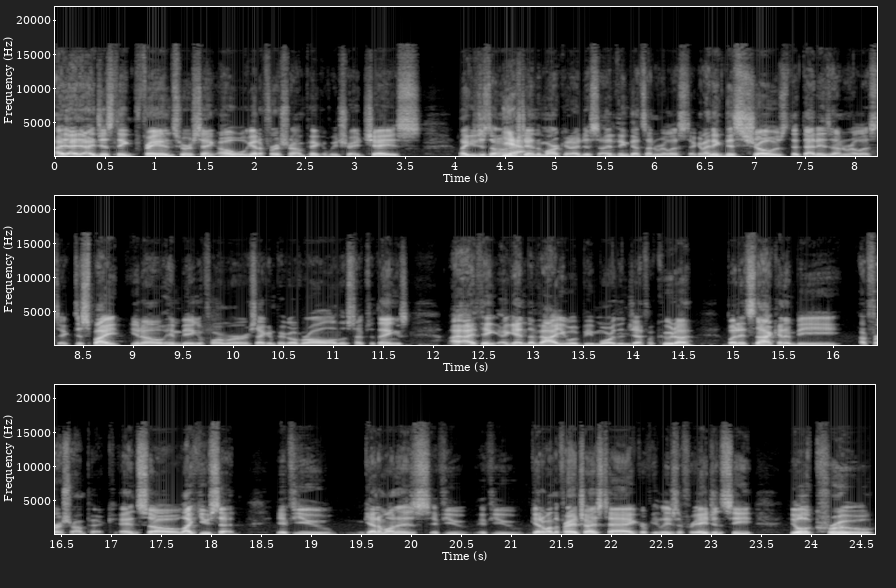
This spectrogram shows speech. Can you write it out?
I, I just think fans who are saying, "Oh, we'll get a first round pick if we trade Chase," Like you just don't understand yeah. the market. I just I think that's unrealistic, and I think this shows that that is unrealistic, despite you know him being a former second pick overall, all those types of things. I, I think again the value would be more than Jeff Okudah, but it's not going to be a first round pick. And so, like you said, if you get him on his if you if you get him on the franchise tag or if he leaves a free agency, you'll accrue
